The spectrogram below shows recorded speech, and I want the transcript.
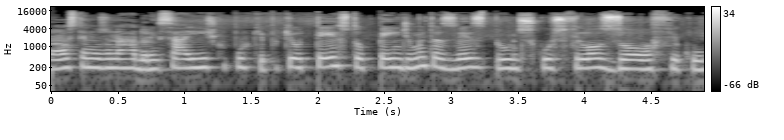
Nós temos um narrador ensaístico, por quê? Porque o texto pende muitas vezes para um discurso filosófico,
